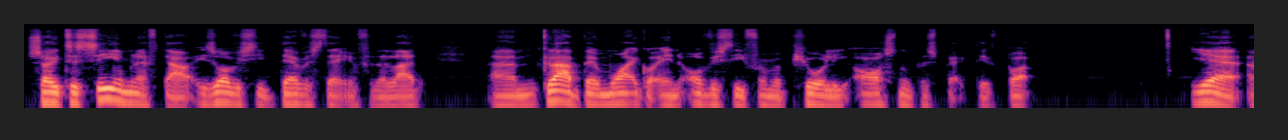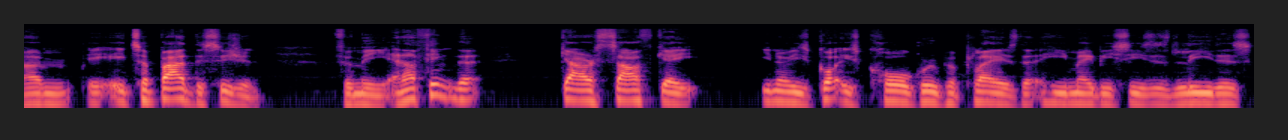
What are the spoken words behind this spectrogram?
So to see him left out is obviously devastating for the lad. Um, glad Ben White got in, obviously from a purely Arsenal perspective, but yeah, um, it, it's a bad decision for me. And I think that Gareth Southgate you know, he's got his core group of players that he maybe sees as leaders.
